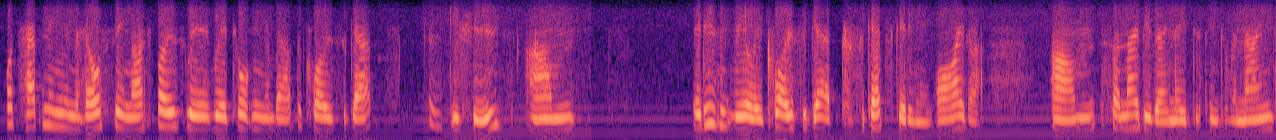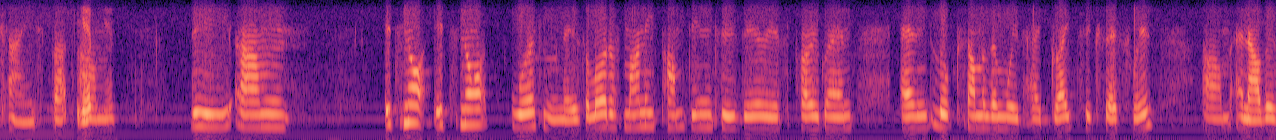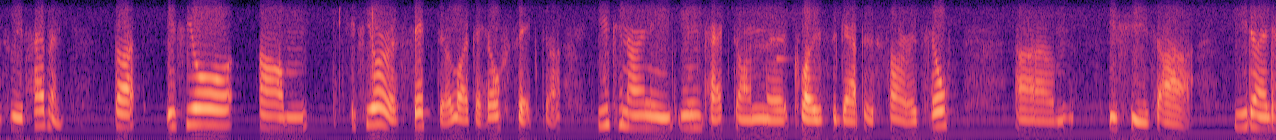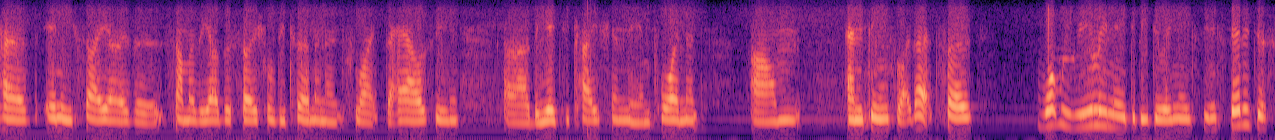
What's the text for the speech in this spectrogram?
what's happening in the health thing? I suppose we're we're talking about the close the gap issues. Um, it isn't really close the gap because the gap's getting wider. Um, so maybe they need to think of a name change. But um, yep. the um, it's not it's not working. There's a lot of money pumped into various programs, and look, some of them we've had great success with, um, and others we haven't. But if you're um, if you're a sector like a health sector, you can only impact on the close the gap as far as health um, issues are. You don't have any say over some of the other social determinants like the housing, uh, the education, the employment, um, and things like that. So, what we really need to be doing is instead of just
